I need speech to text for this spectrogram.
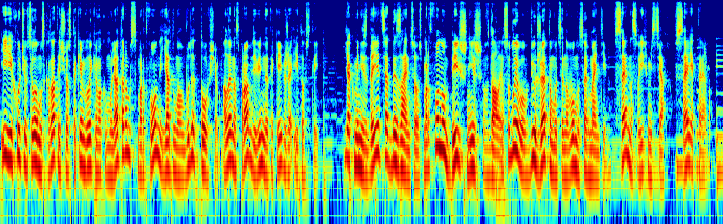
І хочу в цілому сказати, що з таким великим акумулятором смартфон, я думав, буде товщим, але насправді він не такий вже і товстий. Як мені здається, дизайн цього смартфону більш ніж вдалий, особливо в бюджетному ціновому сегменті. Все на своїх місцях, все як треба.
